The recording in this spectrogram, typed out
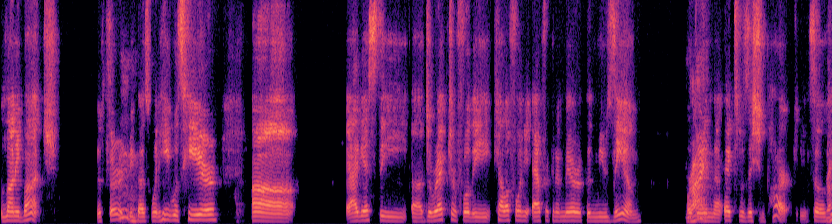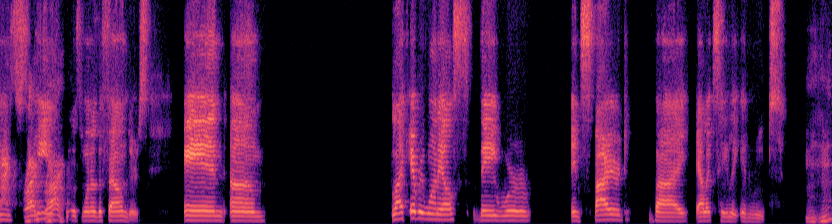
Lonnie Bunch, the third, mm. because when he was here, uh, I guess the uh, director for the California African American Museum right. in Exposition Park. So right, he's, right, he was one of the founders. And um, like everyone else, they were inspired by Alex Haley and Roots, mm-hmm.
